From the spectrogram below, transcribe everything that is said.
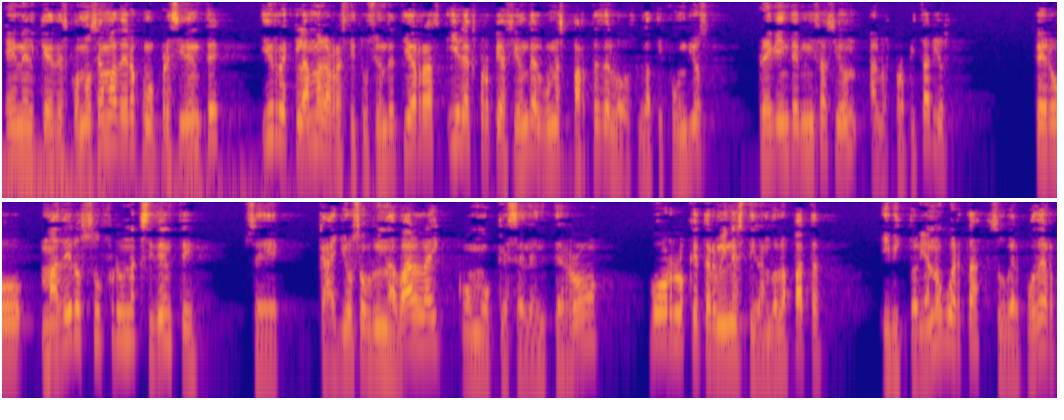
en el que desconoce a Madero como presidente y reclama la restitución de tierras y la expropiación de algunas partes de los latifundios previa indemnización a los propietarios. Pero Madero sufre un accidente, se cayó sobre una bala y como que se le enterró, por lo que termina estirando la pata, y Victoriano Huerta sube al poder.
